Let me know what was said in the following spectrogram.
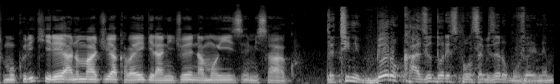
tumukurikire ano maji yakabayegeranijwe na Moise Misago leta bero kazi yo responsabilizera guverinoma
